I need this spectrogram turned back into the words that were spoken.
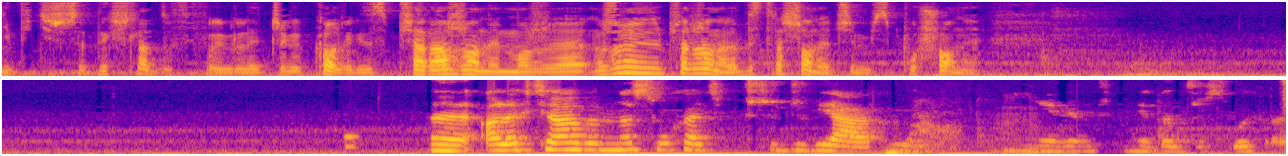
Nie widzisz żadnych śladów w ogóle czegokolwiek. Jest przerażony, może. Może nie przerażony, ale wystraszony czymś, spłoszony. E, Ale chciałabym nasłuchać przy drzwiach. Nie wiem, czy mnie dobrze słychać.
